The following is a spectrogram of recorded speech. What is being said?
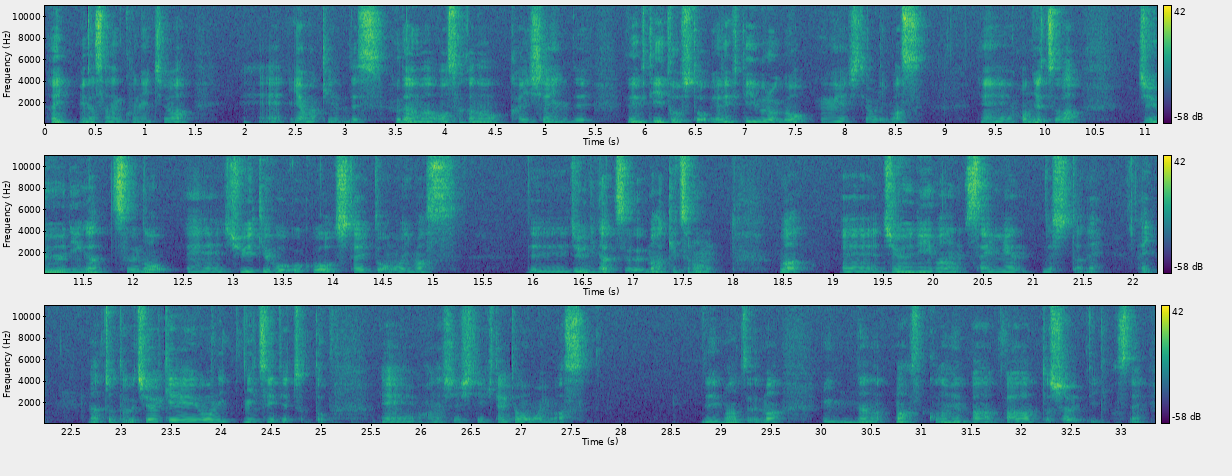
はい、皆さんこんにちは。えー、山健です。普段は大阪の会社員で NFT 投資と NFT ブログを運営しております。えー本日は12月の、えー収益報告をしたいと思います。で、12月、まあ結論は、えー12万1000円でしたね。はい。まあちょっと内訳をについてちょっと、えーお話ししていきたいと思います。で、まず、まあ、みんなの、まあ、この辺ば、ばーっと喋っていきますね。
